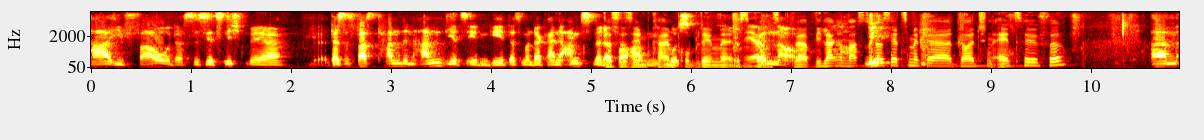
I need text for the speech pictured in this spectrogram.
HIV, dass es jetzt nicht mehr, dass es fast Hand in Hand jetzt eben geht, dass man da keine Angst mehr dass davor es eben haben kein muss. Problem mehr ist, Ja. ganz Genau. klar. Wie lange machst du Wie- das jetzt mit der deutschen AIDS-Hilfe? Ähm,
